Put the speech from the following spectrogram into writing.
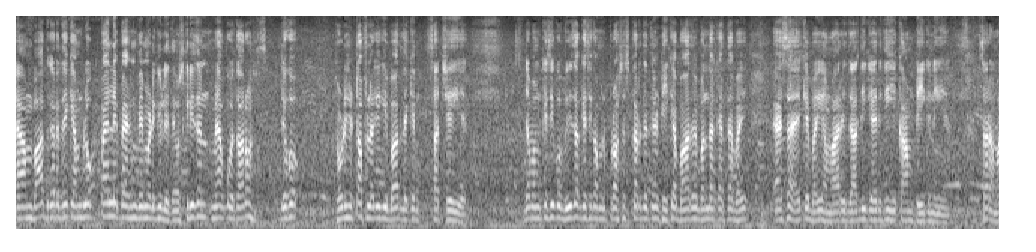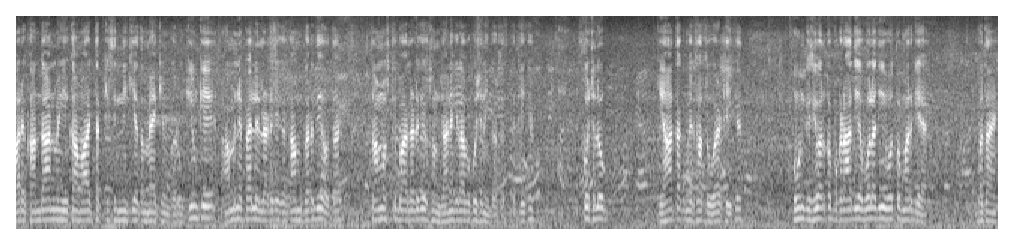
हम बात कर रहे थे कि हम लोग पहले पेमेंट क्यों लेते हैं? उसकी रीज़न मैं आपको बता रहा हूँ। देखो, थोड़ी सी टफ लगेगी बात, लेकिन सच यही है। जब हम किसी को वीज़ा, किसी का प्रोसेस कर देते हैं, ठीक है, बाद में बंदा कहता है, भाई, ऐसा है कि भाई हमारी दादी कह रही थी, ये काम ठीक नहीं है। सर, हमारे ख़ानदान में ये काम आज तक किसी ने नहीं किया तो मैं क्यों करूँ? क्योंकि हमने पहले लड़के का काम कर दिया होता है तो हम उसके बाद लड़के को समझाने के अलावा कुछ नहीं कर सकते, ठीक है? कुछ लोग यहाँ तक मेरे साथ हुआ है, ठीक है? फ़ोन किसी और को पकड़ा दिया, बोला, जी, वो तो मर गया है, बताएँ।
